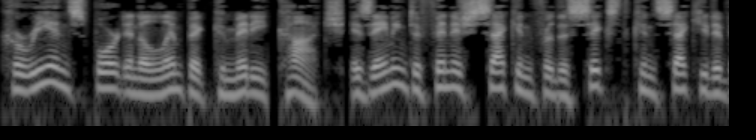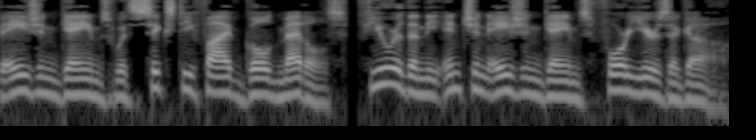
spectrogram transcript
Korean Sport and Olympic Committee is aiming to finish second for the sixth consecutive Asian Games with 65 gold medals, fewer than the Incheon Asian Games four years ago.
